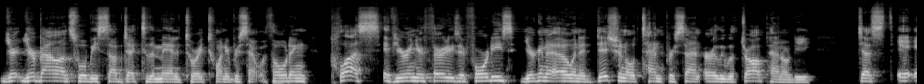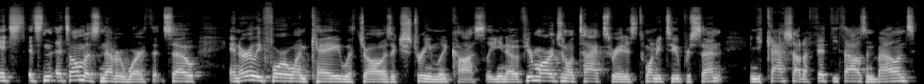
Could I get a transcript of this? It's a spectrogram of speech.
your your balance will be subject to the mandatory 20% withholding. Plus, if you're in your 30s or 40s, you're going to owe an additional 10% early withdrawal penalty. Just it, it's it's it's almost never worth it. So, an early 401k withdrawal is extremely costly. You know, if your marginal tax rate is 22% and you cash out a 50,000 balance,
